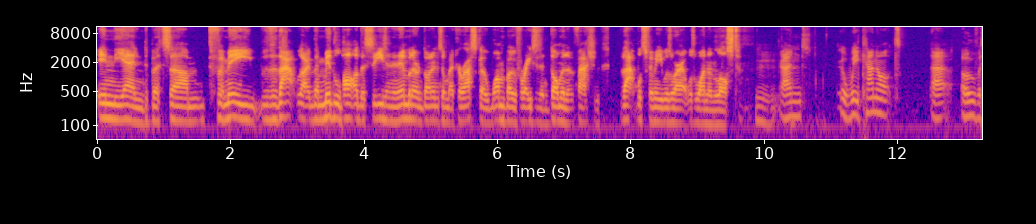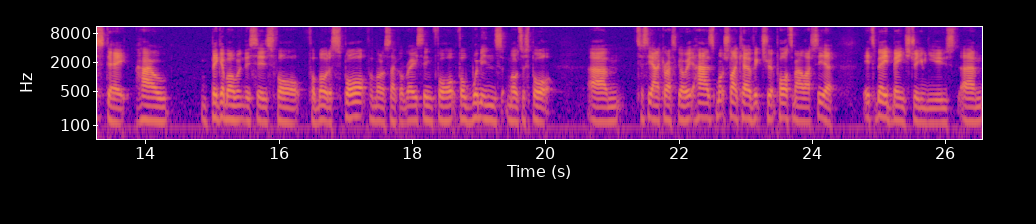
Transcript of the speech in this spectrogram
in the end. But um, for me, that like the middle part of the season in Imola and Donington, where Carrasco won both races in dominant fashion, that was for me was where it was won and lost. Mm. And we cannot uh, overstate how big a moment this is for for motorsport, for motorcycle racing, for for women's motorsport. Um, to see Ana Carrasco, it has much like her victory at Portimao last year it's made mainstream news um,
